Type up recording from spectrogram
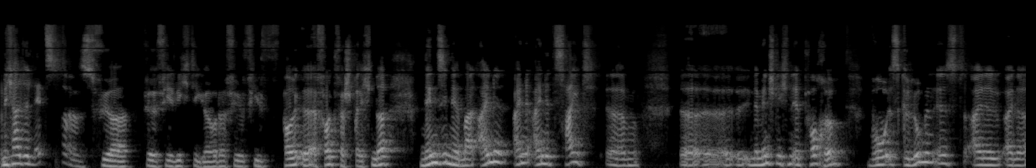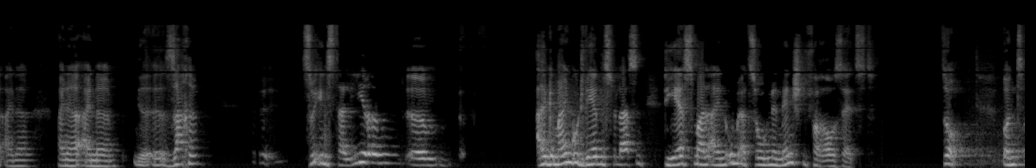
Und ich halte Letzteres für, für viel wichtiger oder für viel äh, erfolgversprechender. Nennen Sie mir mal eine, eine, eine Zeit, ähm, äh, in der menschlichen Epoche, wo es gelungen ist, eine, eine, eine, eine, eine äh, Sache äh, zu installieren, ähm, allgemeingut werden zu lassen, die erstmal einen umerzogenen Menschen voraussetzt. So, und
